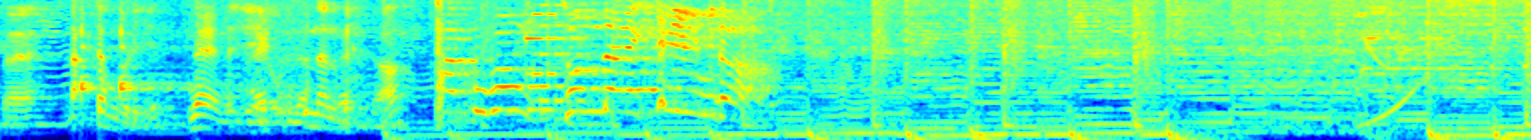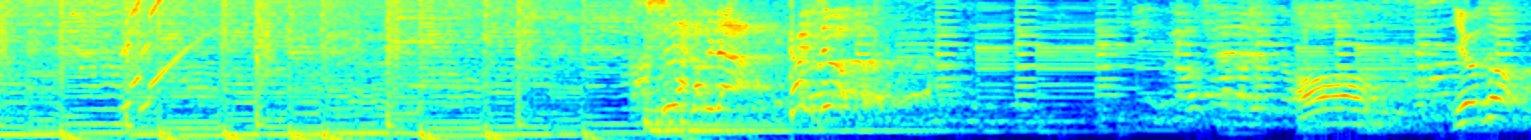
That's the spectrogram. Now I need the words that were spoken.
네, 낙장놀이. 네, 네, 이제 알겠습니다. 끝나는 겁니다. 탁구공 전달 게임입니다. 시작합니다. 가시죠. 어, 이어서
